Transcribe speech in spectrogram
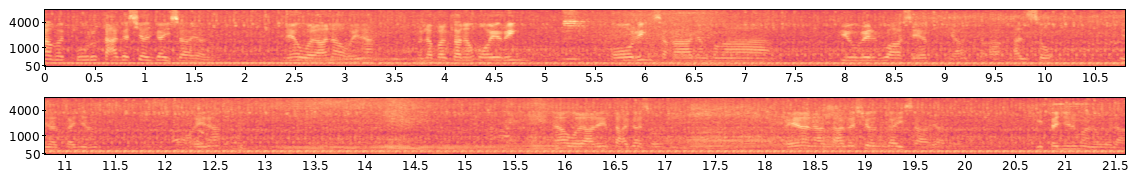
Mag puro tagas yan guys, ayan. Ngayon, wala na, okay na. Manapalitan ng o-ring. O-ring, saka ng mga fuel washer, yan, saka kalso. Tinagta niya. Okay na. Na, wala na yung tagas, oh. Ayan, natagas yun guys, ayan. Kita niyo naman, oh, wala.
